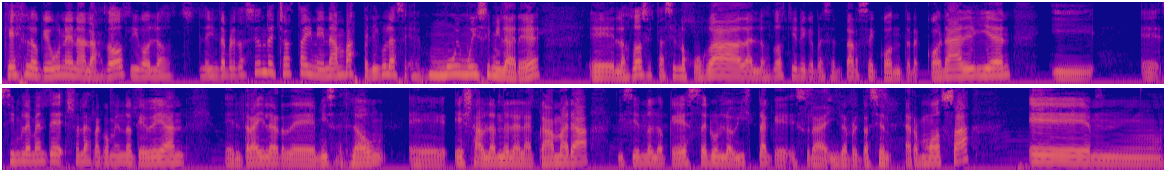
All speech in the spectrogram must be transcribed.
¿qué es lo que unen a las dos? Digo, los, la interpretación de Chastain en ambas películas es muy, muy similar, ¿eh? Eh, los dos está siendo juzgada, los dos tiene que presentarse contra, con alguien y eh, simplemente yo les recomiendo que vean el tráiler de Miss Sloan, eh, ella hablándole a la cámara, diciendo lo que es ser un lobista, que es una interpretación hermosa. Eh,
